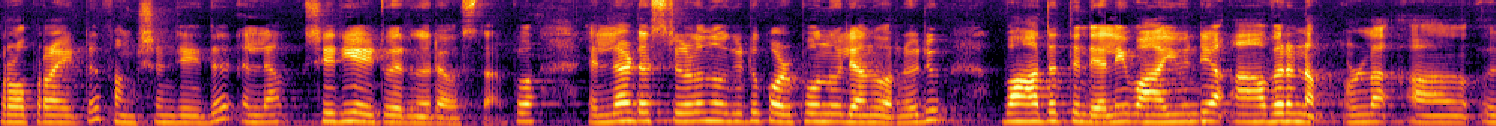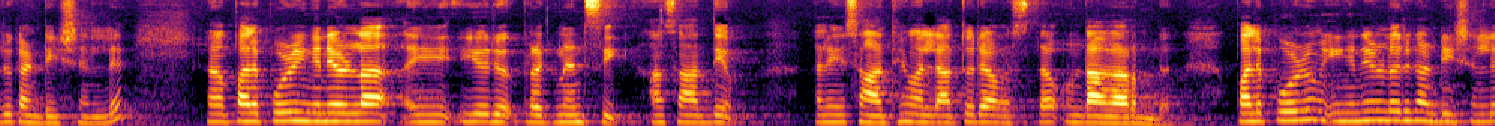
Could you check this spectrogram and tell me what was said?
പ്രോപ്പറായിട്ട് ഫങ്ഷൻ ചെയ്ത് എല്ലാം ശരിയായിട്ട് വരുന്ന ഒരവസ്ഥ അപ്പോൾ എല്ലാ ടെസ്റ്റുകളും നോക്കിയിട്ട് കുഴപ്പമൊന്നുമില്ല എന്ന് പറഞ്ഞു. ഒരു വാദത്തിന്റെ അല്ലെങ്കിൽ വായുവിന്റെ ആവരണം ഉള്ള ഒരു കണ്ടീഷനിൽ പലപ്പോഴും ഇങ്ങനെയുള്ള ഈ ഒരു പ്രഗ്നൻസി അസാധ്യം അല്ലെങ്കിൽ സാധ്യമല്ലാത്തൊരവസ്ഥ ഉണ്ടാകാറുണ്ട്. പലപ്പോഴും ഇങ്ങനെയുള്ളൊരു കണ്ടീഷനിൽ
